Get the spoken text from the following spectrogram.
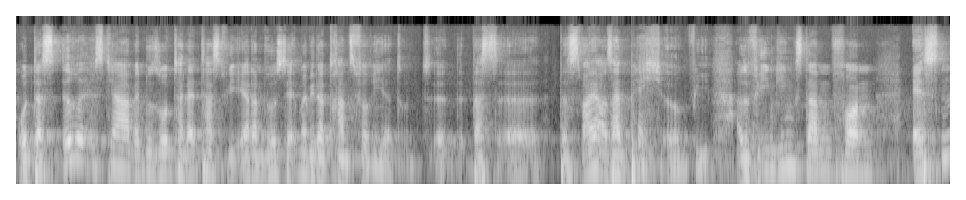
Und das Irre ist ja, wenn du so ein Talent hast wie er, dann wirst du ja immer wieder transferiert. Und äh, das, äh, das war ja sein Pech irgendwie. Also für ihn ging es dann von Essen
